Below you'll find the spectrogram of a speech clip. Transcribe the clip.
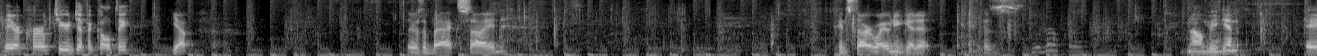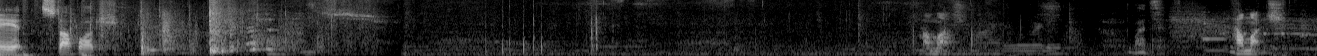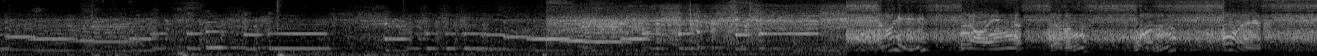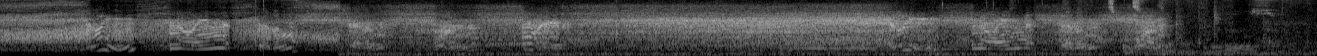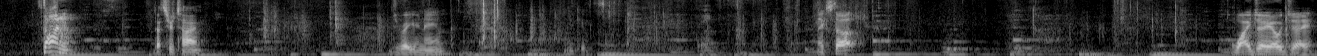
They are curved to your difficulty. Yep. There's a back side. You can start right when you get it, because Now begin a stopwatch. How much? What? How much? Done! That's your time. Did you write your name? Thank you. Thanks. Next up. YJOJ.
